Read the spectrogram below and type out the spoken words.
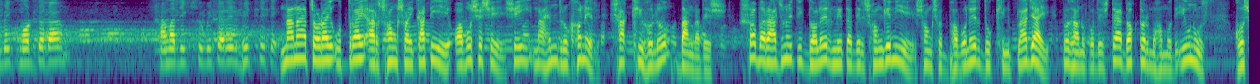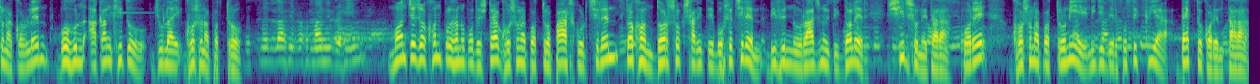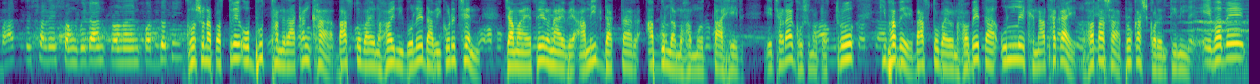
মানবিক মর্যাদা সামাজিক সুবিচারের ভিত্তিতে। নানা চড়াই উতরাই আর সংশয় কাটিয়ে অবশেষে সেই মাহেন্দ্র খনের সাক্ষী হল বাংলাদেশ। সব রাজনৈতিক দলের নেতাদের সঙ্গে নিয়ে সংসদ ভবনের দক্ষিণ প্লাজায় প্রধান উপদেষ্টা ডক্টর মোহাম্মদ ইউনুস ঘোষণা করলেন বহুল আকাঙ্ক্ষিত জুলাই ঘোষণাপত্র। রহিম। মঞ্চে যখন প্রধান উপদেষ্টা ঘোষণাপত্র পাঠ করছিলেন তখন দর্শক সারিতে বসেছিলেন বিভিন্ন রাজনৈতিক দলের শীর্ষ নেতারা। পরে ঘোষণাপত্র নিয়ে নিজেদের প্রতিক্রিয়া ব্যক্ত করেন তারা। সংবিধান প্রণয়ন পদ্ধতি। ঘোষণাপত্রে অভ্যুত্থানের আকাঙ্ক্ষা বাস্তবায়ন হয়নি বলে দাবি করেছেন জামায়াতের নায়েবে আমির ডাক্তার আব্দুল্লাহ মোহাম্মদ তাহের। এছাড়া ঘোষণাপত্র কীভাবে বাস্তবায়ন হবে তা উল্লেখ না থাকায় হতাশা প্রকাশ করেন তিনি। এভাবে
